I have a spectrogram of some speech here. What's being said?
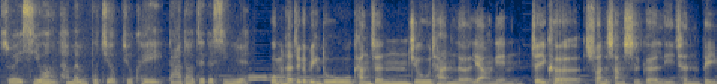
所以希望他们不久就可以达到这个心愿。我们和这个病毒抗争纠缠了两年，这一刻算得上是个里程碑。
